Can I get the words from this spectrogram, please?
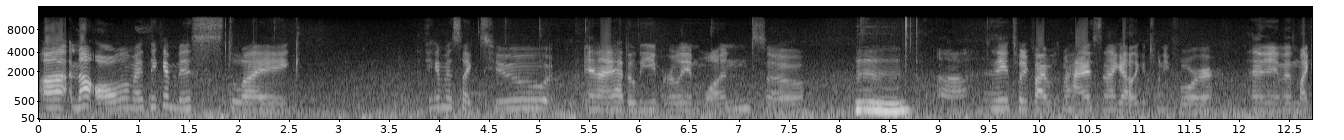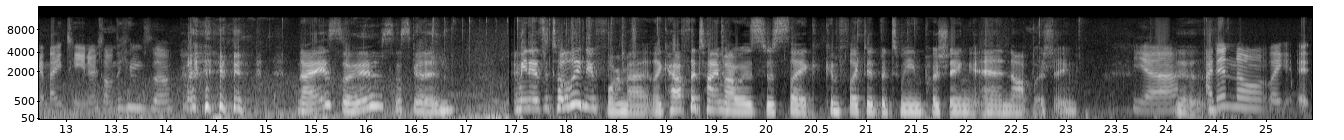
Uh, not all of them. I think I missed like. I think I missed like two, and I had to leave early in one. So, Hmm. uh, I think 25 was my highest, and I got like a 24, and then like a 19 or something. So, nice, nice. That's good. I mean, it's a totally new format. Like half the time I was just like conflicted between pushing and not pushing. yeah. Yeah. I didn't know like it.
